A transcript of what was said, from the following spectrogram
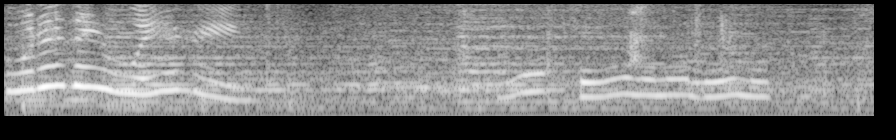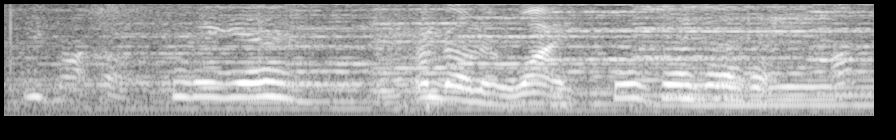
What are they wearing? I'm going to white.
